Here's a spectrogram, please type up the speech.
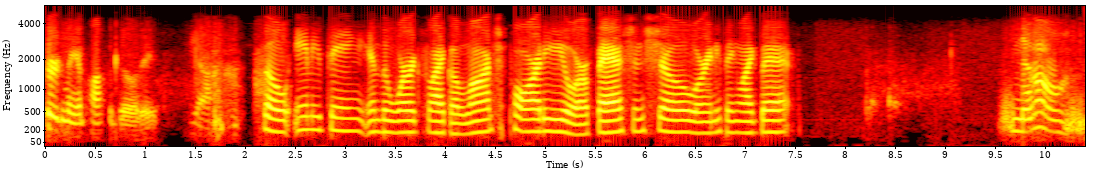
certainly a possibility. yeah, So, anything in the works like a launch party or a fashion show or anything like that? no.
